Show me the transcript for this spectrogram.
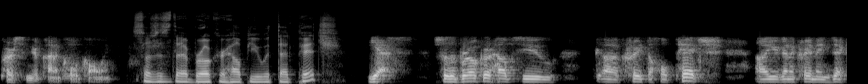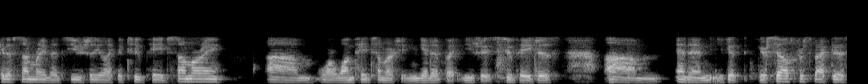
person you're kind of cold calling. So does the broker help you with that pitch? Yes. So the broker helps you uh, create the whole pitch. Uh, you're going to create an executive summary that's usually like a two-page summary um, or one page summary if you can get it, but usually it's two pages. Um, and then you get your sales prospectus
